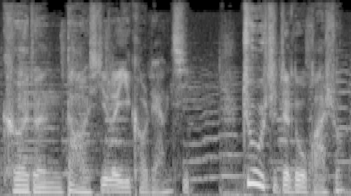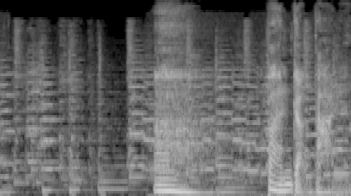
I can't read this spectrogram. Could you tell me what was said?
科顿倒吸了一口凉气，注视着路华说：“啊，班长大人，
